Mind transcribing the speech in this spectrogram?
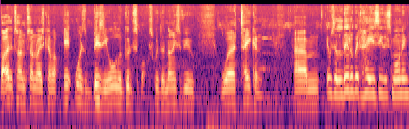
by the time sunrise came up it was busy. All the good spots with a nice view were taken. Um, it was a little bit hazy this morning.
